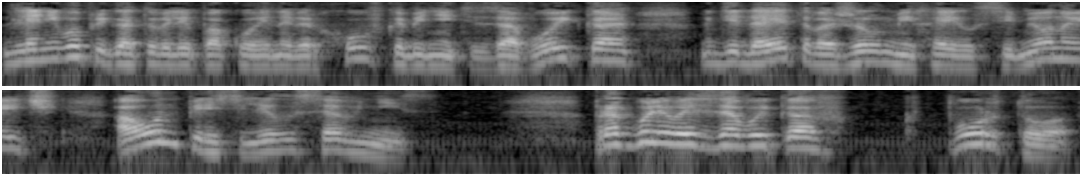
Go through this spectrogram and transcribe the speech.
Для него приготовили покои наверху, в кабинете Завойка, где до этого жил Михаил Семенович, а он переселился вниз. Прогуливаясь Завойков порту,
